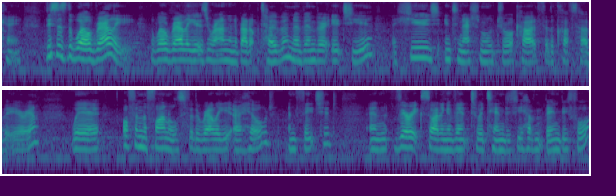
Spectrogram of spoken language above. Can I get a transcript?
Okay, this is the World Rally. The World Rally is run in about October, November each year. A huge international draw card for the Coffs Harbour area, where often the finals for the rally are held and featured, and very exciting event to attend if you haven't been before.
